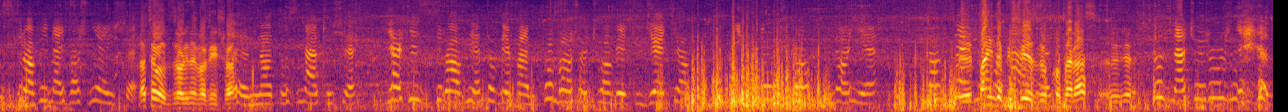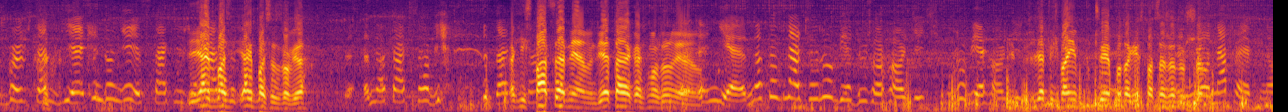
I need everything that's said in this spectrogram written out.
y, zdrowie najważniejsze. Dlaczego zdrowie najważniejsze? E, No to znaczy się, jak jest zdrowie, to wie pan, pomoże człowiek i dzieciom, i wnuczkom, no nie. No, chce Y, Pani dopisuje pomagać. zdrówko teraz? Y, To znaczy różnie jest, bo już ten wiek to nie jest taki, że Jak dba, bardzo- jak dba się o zdrowie? No tak sobie. Tak Jakiś sobie. spacer, nie wiem, dieta jakaś może, nie wiem. Nie, no to znaczy lubię dużo chodzić, lubię chodzić. Lepiej się pani czuje po takim spacerze dłuższym? No na pewno,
